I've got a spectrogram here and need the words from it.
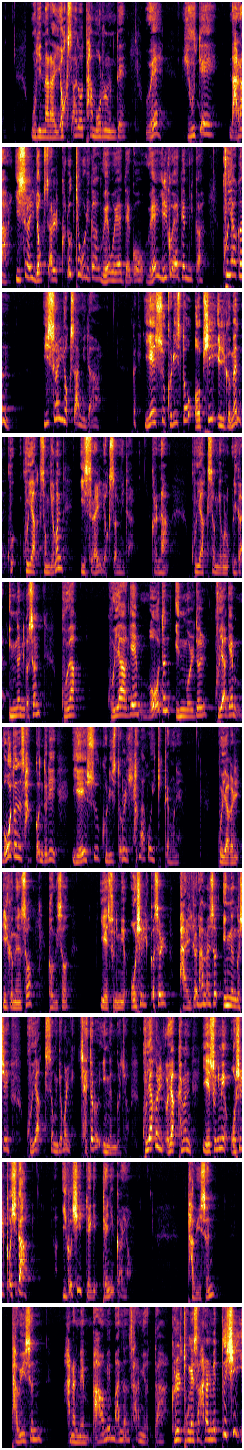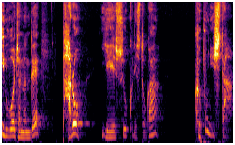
우리나라 역사도 다 모르는데 왜 유대 나라 이스라엘 역사를 그렇게 우리가 외워야 되고 왜 읽어야 됩니까? 구약은 이스라엘 역사입니다. 그러니까 예수 그리스도 없이 읽으면 구, 구약 성경은 이스라엘 역사입니다. 그러나 구약 성경을 우리가 읽는 것은 구약 구약의 모든 인물들, 구약의 모든 사건들이 예수 그리스도를 향하고 있기 때문에 구약을 읽으면서 거기서 예수님이 오실 것을 발견하면서 읽는 것이 구약 성경을 제대로 읽는 거죠. 구약을 요약하면 예수님이 오실 것이다. 이것이 되기, 되니까요. 다윗은 다윗은 하나님의 마음에 맞는 사람이었다. 그를 통해서 하나님의 뜻이 이루어졌는데 바로 예수 그리스도가 그분이시다.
